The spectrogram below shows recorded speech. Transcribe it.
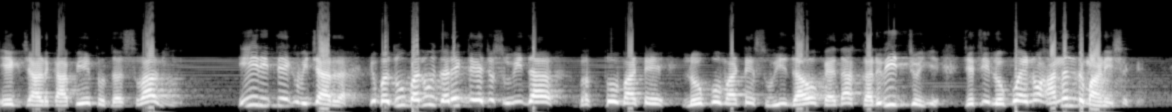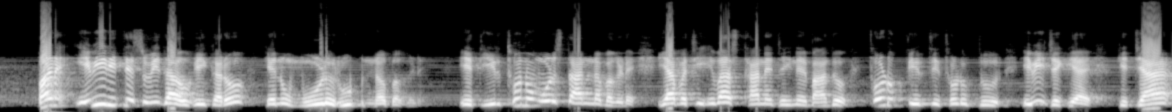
એક ઝાડ કાપીએ તો દસ વાવીએ એ રીતે એક વિચારતા કે બધું બનવું દરેક જગ્યાએ જો સુવિધા ભક્તો માટે, લોકો માટે સુવિધાઓ પેદા કરવી જ જોઈએ, જેથી લોકો એનો આનંદ માણી શકે. પણ એવી રીતે સુવિધા ઊભી કરો કે એનું મૂળ રૂપ ન બગડે. એ તીર્થોનું મૂળ સ્થાન ન બગડે. યા પછી એવા સ્થાને જઈને બાંધો, થોડુંક તીર્થથી થોડુંક દૂર, એવી જગ્યાએ કે જ્યાં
